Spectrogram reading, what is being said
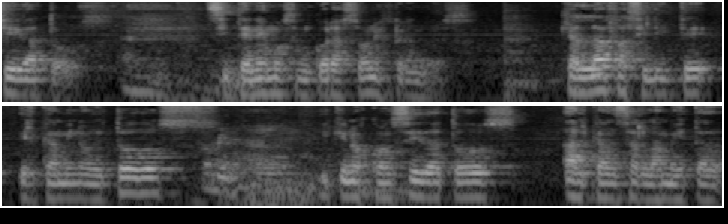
llega a todos, si tenemos un corazón esperando eso. Que Allah facilite el camino de todos y que nos conceda a todos alcanzar la meta.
